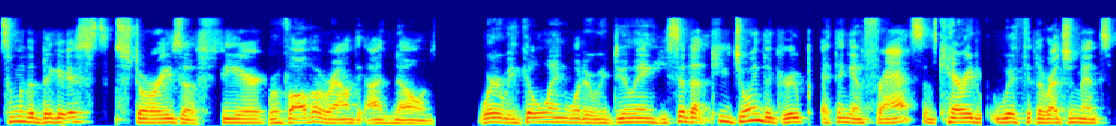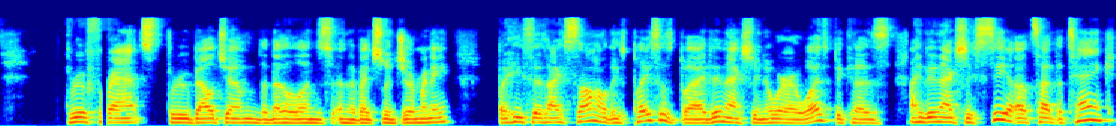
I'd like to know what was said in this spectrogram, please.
Some of the biggest stories of fear revolve around the unknown. Where are we going? What are we doing? He said that he joined the group, I think, in France and carried with the regiment through France, through Belgium, the Netherlands, and eventually Germany. But he says, I saw all these places, but I didn't actually know where I was because I didn't actually see outside the tank.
